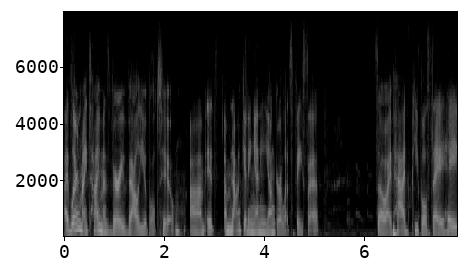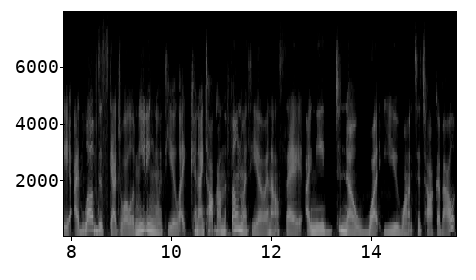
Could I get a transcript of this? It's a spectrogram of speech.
I've learned my time is very valuable too. Um, it's I'm not getting any younger. Let's face it. So I've had people say, "Hey, I'd love to schedule a meeting with you. Like, can I talk on the phone with you?" And I'll say, "I need to know what you want to talk about."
